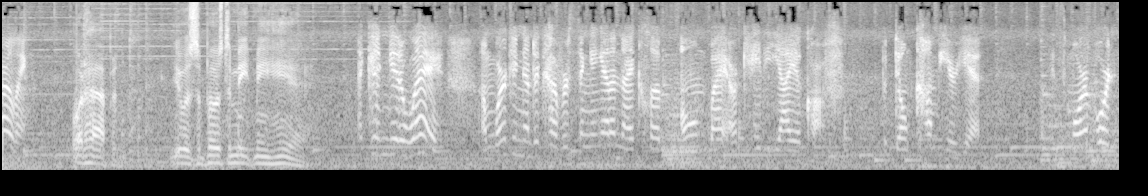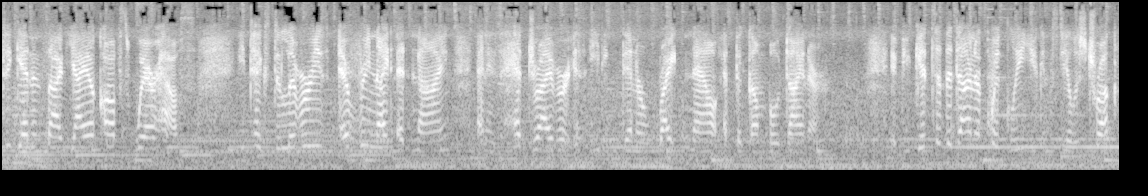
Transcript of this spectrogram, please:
Starling. What happened? You were supposed to meet me here. I couldn't get away. I'm working undercover singing at a nightclub owned by Arkady Yayakov. But don't come here yet. It's more important to get inside Yayakov's warehouse. He takes deliveries every night at 9, and his head driver is eating dinner right now at the Gumbo Diner. If you get to the diner quickly, you can steal his truck,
